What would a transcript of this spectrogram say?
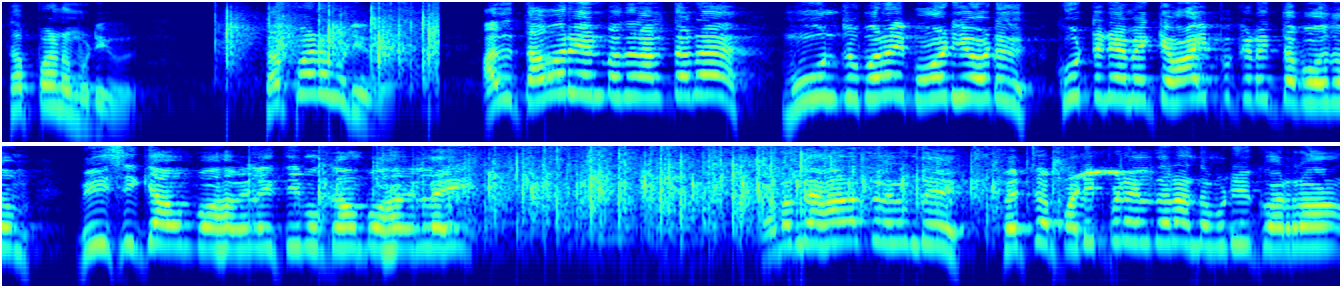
தப்பான முடிவு. தப்பான முடிவு. அது தவறு என்பதனால் தானே மூன்று முறை மோடியோடு கூட்டணி அமைக்க வாய்ப்பு கிடைத்த போதும் விசிகாவும் போகவில்லை திமுகவும் போகவில்லை. கடந்த காலத்துல இருந்து பெற்ற படிப்பினையில் தானே அந்த முடிவுக்கு வர்றோம்.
